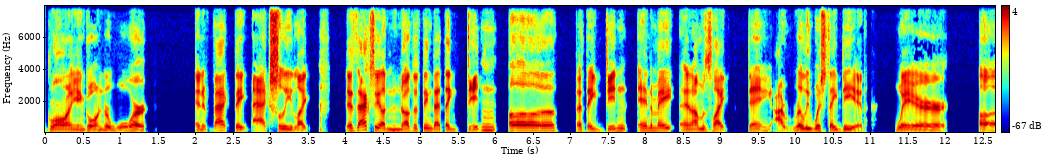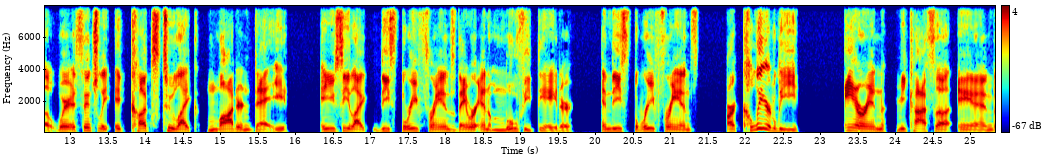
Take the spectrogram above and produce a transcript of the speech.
growing and going to war. And in fact, they actually like there's actually another thing that they didn't uh that they didn't animate, and I'm just like, dang, I really wish they did. Where uh where essentially it cuts to like modern day and you see like these three friends they were in a movie theater and these three friends are clearly Eren, Mikasa, and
